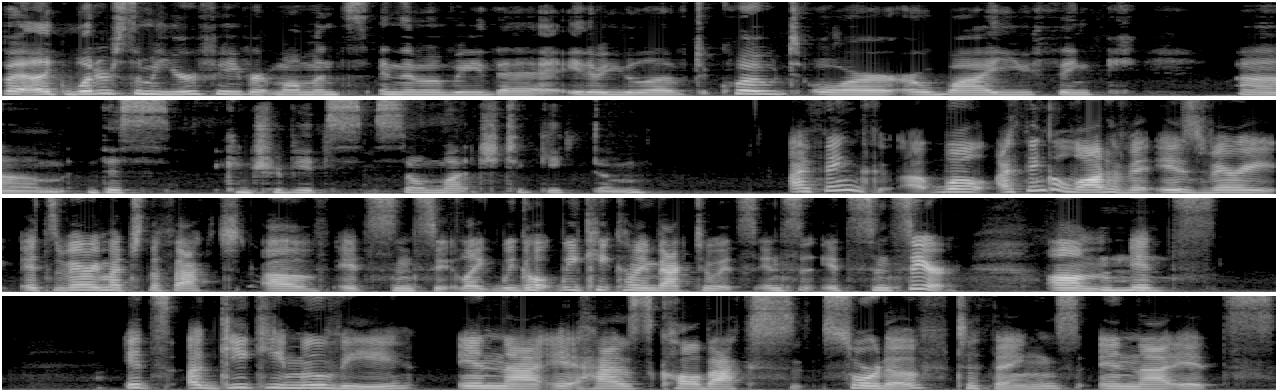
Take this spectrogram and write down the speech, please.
But like, what are some of your favorite moments in the movie that either you love to quote or or why you think um, this contributes so much to geekdom? I think uh, well, I think a lot of it is very it's very much the fact of it's sincere like we go we keep coming back to it's it's, sincere. Um it's it's a geeky movie in that it has callbacks sort of to things in that it's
